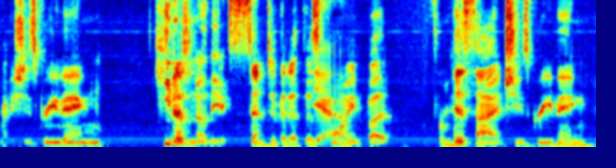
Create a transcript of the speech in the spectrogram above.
Right. She's grieving. He doesn't know the extent of it at this Yeah. point, but from his side, she's grieving.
